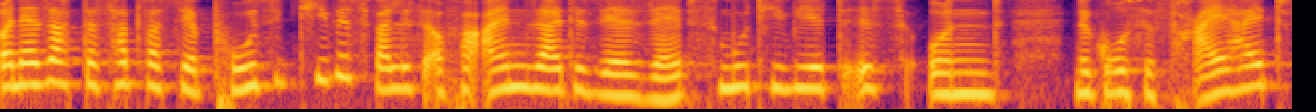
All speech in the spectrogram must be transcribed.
Und er sagt, das hat was sehr Positives, weil es auf der einen Seite sehr selbstmotiviert ist und eine große Freiheit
